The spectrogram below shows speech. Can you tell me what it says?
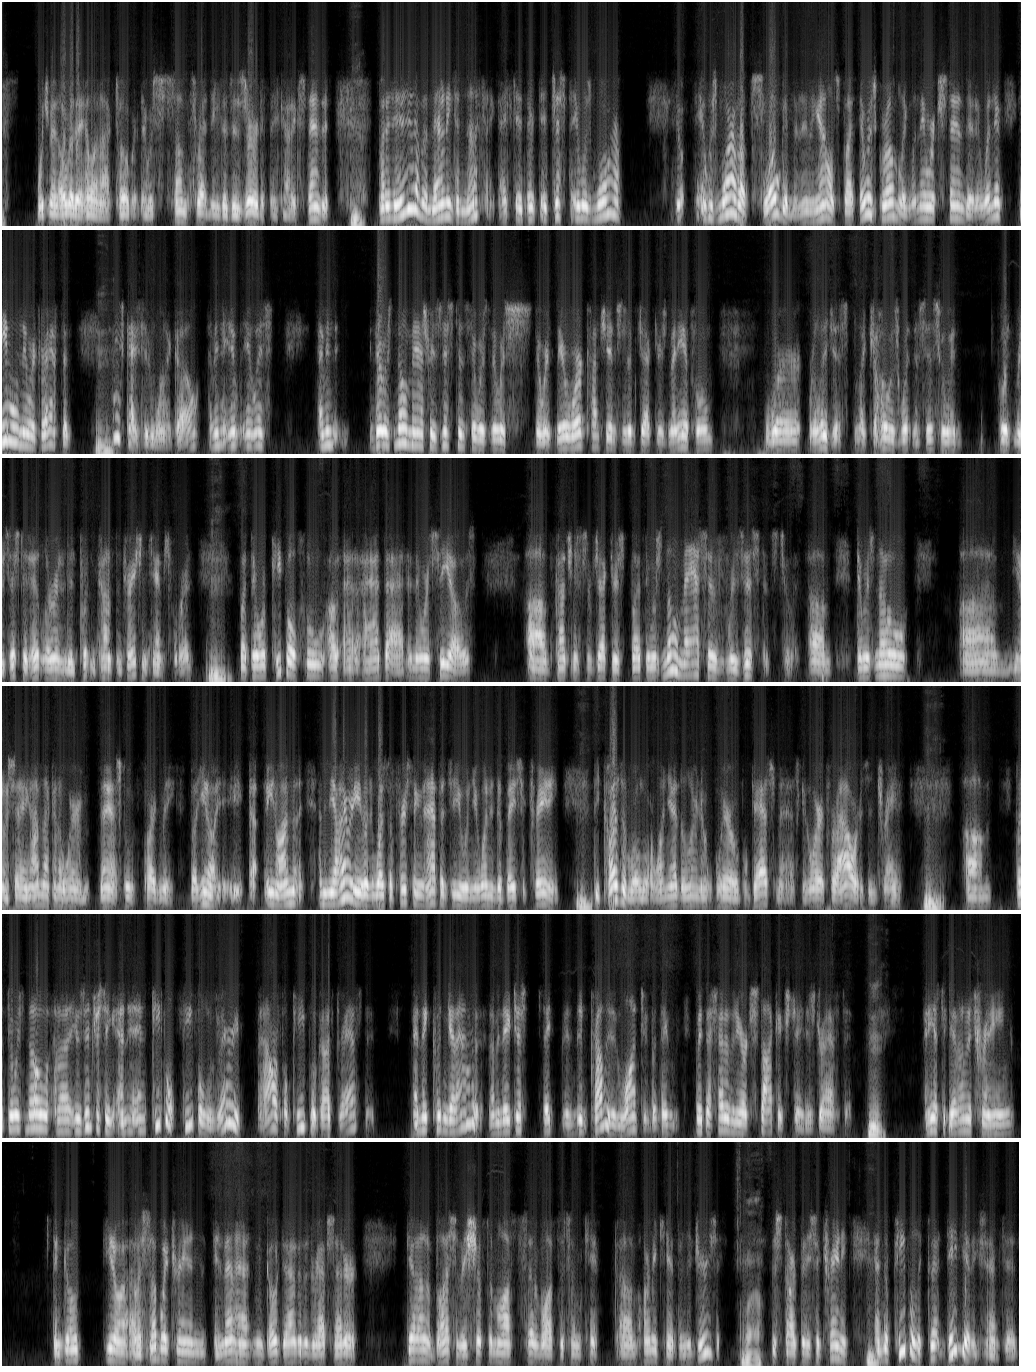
which meant over the hill in October. There was some threatening to desert if they got extended, Hmm. but it ended up amounting to nothing. It, it, it just it was more. It was more of a slogan than anything else, but there was grumbling when they were extended, and when they even when they were drafted. Mhm. These guys didn't want to go. I mean, it, it was. I mean, there was no mass resistance. There was there was there were there were conscientious objectors, many of whom were religious, like Jehovah's Witnesses, who had who had resisted Hitler and had put in concentration camps for it. Mhm. But there were people who uh, had that, and there were COs, uh, conscientious objectors, but there was no massive resistance to it. Um, there was no, um, you know, saying I'm not going to wear a mask. Pardon me, but you know, uh, you know, I'm. Not, I mean, the irony of it was the first thing that happened to you when you went into basic training, Mhm. because of World War One, you had to learn to wear a gas mask and wear it for hours in training. Mhm. Um, but there was no. Uh, it was interesting, and and people, people, very powerful people got drafted, and they couldn't get out of it. I mean, they just they, they probably didn't want to, but they. But the head of the New York Stock Exchange is drafted, Hmm. And he has to get on a train and go, you know, on a subway train in, in Manhattan, go down to the draft center, get on a bus, and they ship them off, send them off to some camp, um, army camp in New Jersey Wow. to start basic training. Hmm. And the people that did get exempted,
